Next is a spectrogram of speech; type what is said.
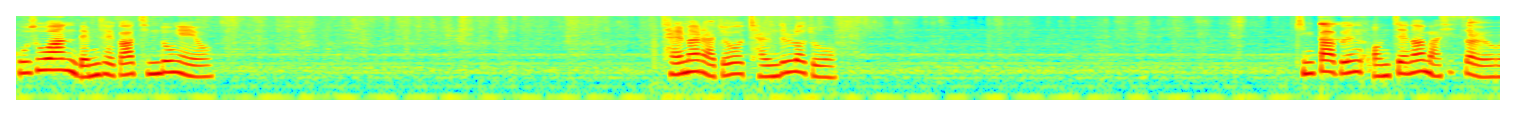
고소한 냄새가 진동해요. 잘 말하죠. 잘 눌러줘. 김밥은 언제나 맛있어요.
